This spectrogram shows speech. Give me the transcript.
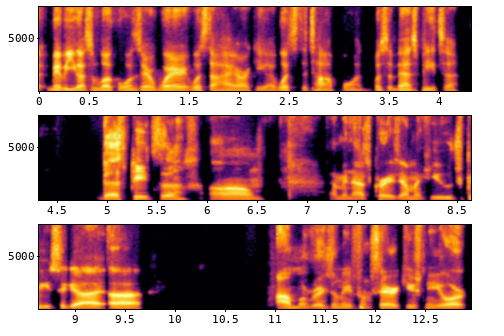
uh, maybe you got some local ones there. Where? What's the hierarchy? What's the top one? What's the best pizza? Best pizza. Um, I mean, that's crazy. I'm a huge pizza guy. Uh, I'm originally from Syracuse, New York,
